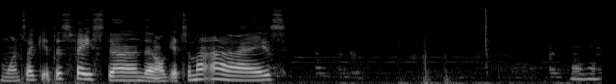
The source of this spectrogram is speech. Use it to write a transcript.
Once I get this face done, then I'll get to my eyes. Okay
